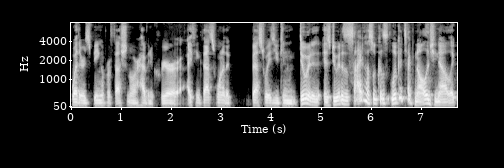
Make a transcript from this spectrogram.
whether it's being a professional or having a career. I think that's one of the best ways you can do it is do it as a side hustle because look at technology now like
